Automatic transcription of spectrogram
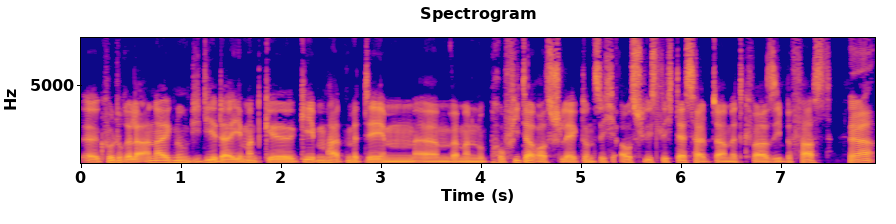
äh, kultureller Aneignung, die dir da jemand gegeben hat, mit dem, ähm, wenn man nur Profit daraus schlägt und sich ausschließlich deshalb damit quasi befasst, Ja.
